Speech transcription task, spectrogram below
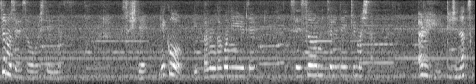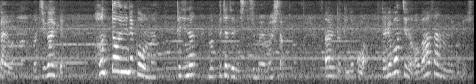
つも戦争をしています。そして猫を立派なガゴに入れて戦争に連れて行きました。ある日手品使いは間違えて本当に猫を、ま、手品真っ二つにしてしまいました。ある時猫は一人ぼっちのおばあさんの猫でした。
